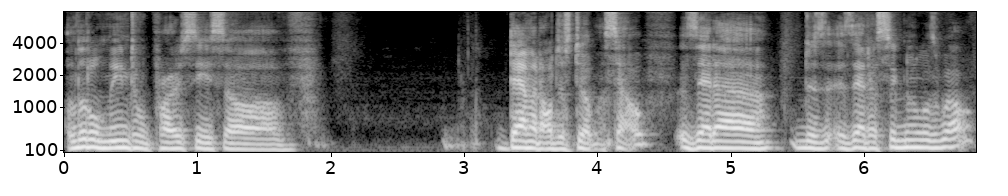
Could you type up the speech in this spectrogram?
a little mental process of, damn it, I'll just do it myself. Is that a does, is that a signal as well?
